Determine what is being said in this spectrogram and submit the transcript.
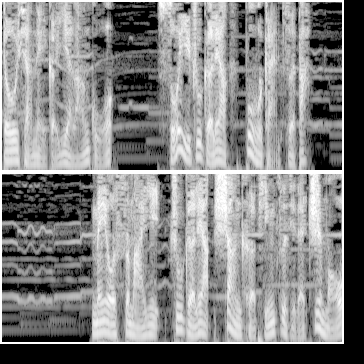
都像那个夜郎国，所以诸葛亮不敢自大。没有司马懿，诸葛亮尚可凭自己的智谋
